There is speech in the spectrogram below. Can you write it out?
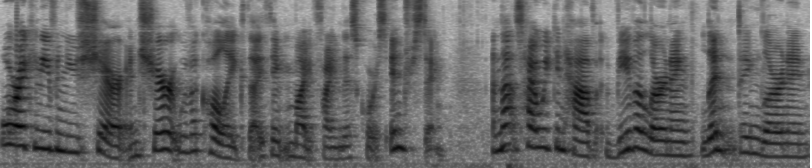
or I can even use share and share it with a colleague that I think might find this course interesting. And that's how we can have Viva Learning, LinkedIn Learning,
